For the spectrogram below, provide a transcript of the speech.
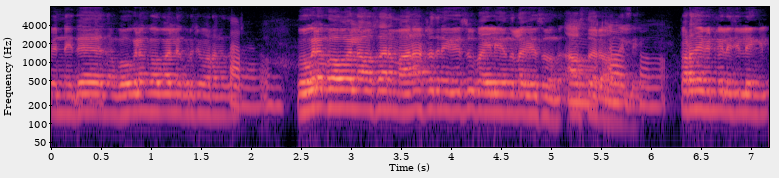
പിന്നെ ഇത് ഗോകുലം ഗോപാലിനെ കുറിച്ച് പറഞ്ഞത്? പറഞ്ഞത്. ഗോകുലം ഗോപാലിന് അവസാനം മഹാരാഷ്ട്രത്തിന് കേസ് ഫയൽ ചെയ്യുന്നുള്ള കേസ് വന്നു അവസ്ഥ വരെ വന്നില്ലേ? പറഞ്ഞ പിൻവലിച്ചില്ലെങ്കിൽ?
